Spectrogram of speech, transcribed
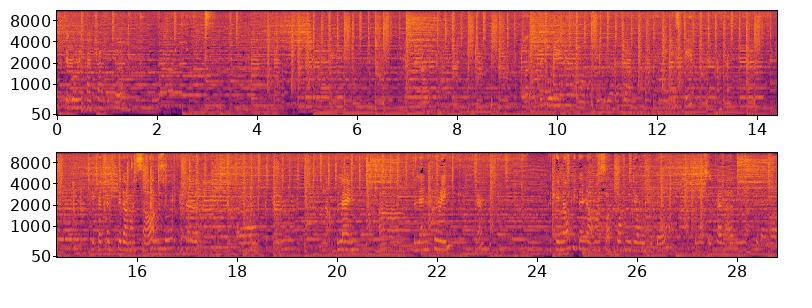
Kita goreng kacang kita. Okay, kacang kita dah masak. So kita uh, nak blend uh, blend kering ya. Yeah? ok now kita nak masak kuah mi jawa kita. Kita masukkan uh, minyak ke dalam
